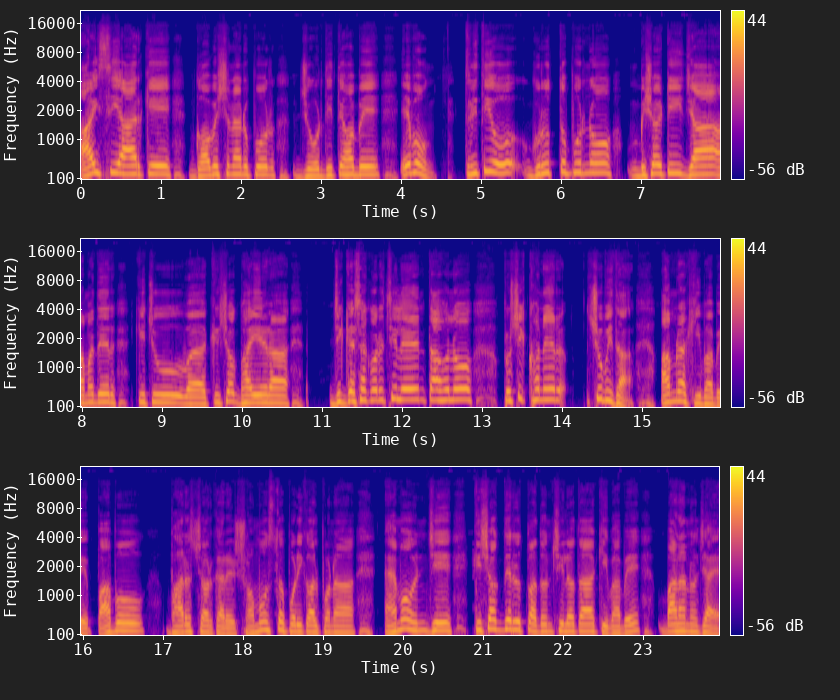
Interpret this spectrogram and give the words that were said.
আইসিআরকে গবেষণার উপর জোর দিতে হবে এবং তৃতীয় গুরুত্বপূর্ণ বিষয়টি যা আমাদের কিছু কৃষক ভাইয়েরা জিজ্ঞাসা করেছিলেন তা হলো প্রশিক্ষণের সুবিধা। আমরা কীভাবে পাব? ভারত সরকারের সমস্ত পরিকল্পনা এমন যে কৃষকদের উৎপাদনশীলতা কীভাবে বাড়ানো যায়?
